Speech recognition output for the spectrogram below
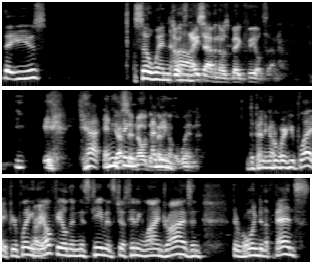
that you use. So when so it's uh, nice having those big fields then. yeah, anything Yes and no, I depending mean, on the wind. depending on where you play. If you're playing in Right. the outfield and this team is just hitting line drives and they're rolling to the fence,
